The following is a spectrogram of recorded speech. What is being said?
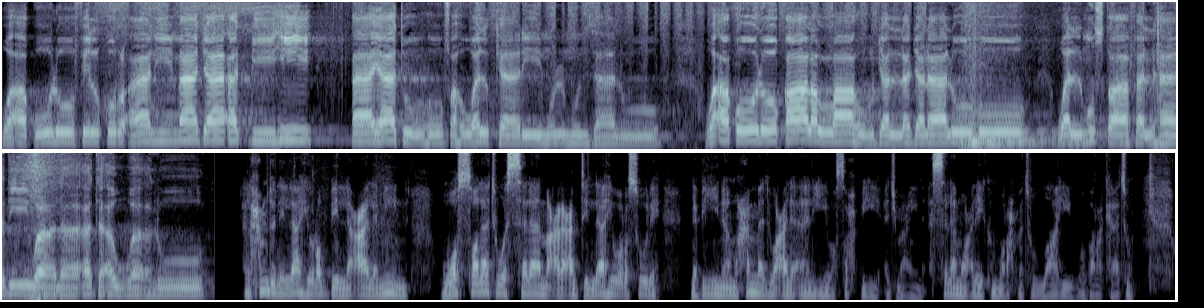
وأقول في القرآن ما جاءت به آياته فهو الكريم المنزال. وأقول قال الله جل جلاله والمصطفى الهادي ولا أتأول. الحمد لله رب العالمين والصلاة والسلام على عبد الله ورسوله نبينا محمد وعلى آله وصحبه أجمعين السلام عليكم ورحمة الله وبركاته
